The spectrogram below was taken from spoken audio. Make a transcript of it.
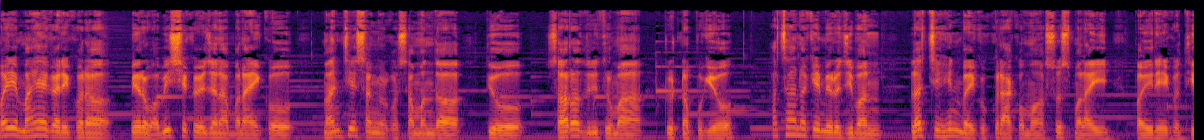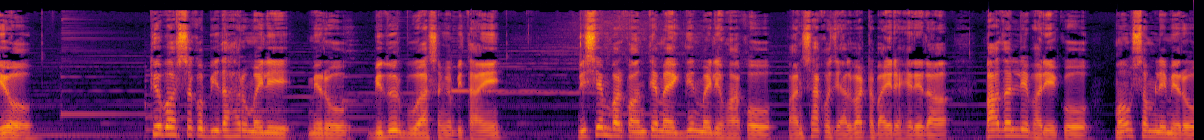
मैले माया गरेको र मेरो भविष्यको योजना बनाएको मान्छेसँगको सम्बन्ध त्यो शरद ऋतुमा टुट्न पुग्यो। अचानकै मेरो जीवन लक्ष्यहीन भएको कुराको महसुस मलाई भइरहेको थियो। त्यो वर्षको विधाहरू मैले मेरो विदुर बुवासँग बिताएँ। डिसेम्बरको अन्त्यमा एक दिन मैले उहाँको भान्साको झ्यालबाट बाहिर हेरेर बादलले भरिएको मौसमले मेरो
